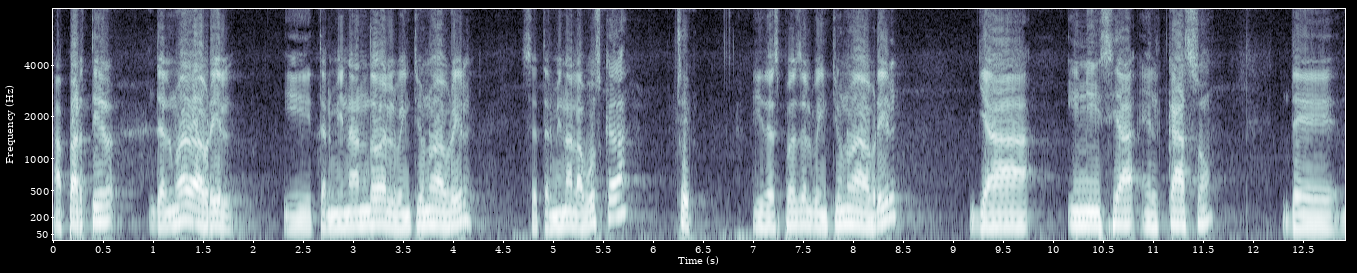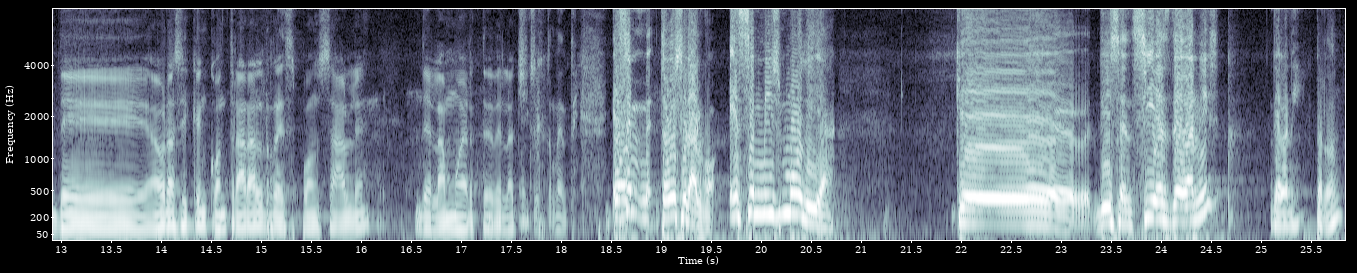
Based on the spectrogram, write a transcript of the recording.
a partir del 9 de abril y terminando el 21 de abril se termina la búsqueda Sí. y después del 21 de abril ya inicia el caso de, de ahora sí que encontrar al responsable de la muerte de la chica. Exactamente. Ese, te voy a decir algo. Ese mismo día que dicen sí es Devani, Devani, perdón.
